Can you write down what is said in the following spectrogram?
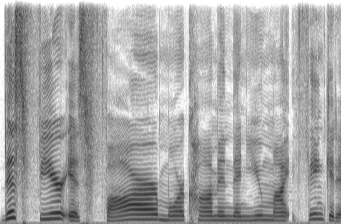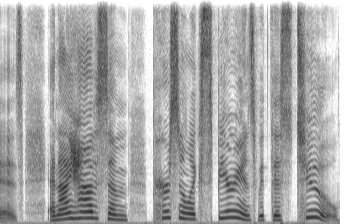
This fear is far more common than you might think it is. And I have some personal experience with this too.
